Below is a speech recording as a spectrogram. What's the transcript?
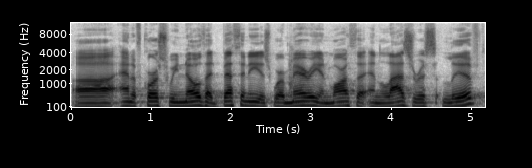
Uh, and of course we know that Bethany is where Mary and Martha and Lazarus lived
